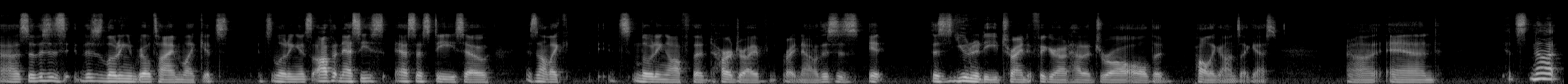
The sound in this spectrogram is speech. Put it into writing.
Uh, so this is this is loading in real time, like it's it's loading. It's off an SSD, so it's not like it's loading off the hard drive right now. This is it. This is Unity trying to figure out how to draw all the polygons, I guess, uh, and it's not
